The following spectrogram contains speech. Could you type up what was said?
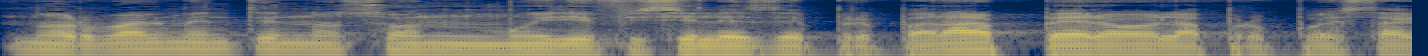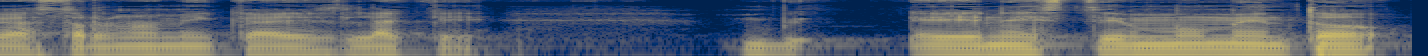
Normalmente no son muy difíciles de preparar, pero la propuesta gastronómica es la que en este momento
